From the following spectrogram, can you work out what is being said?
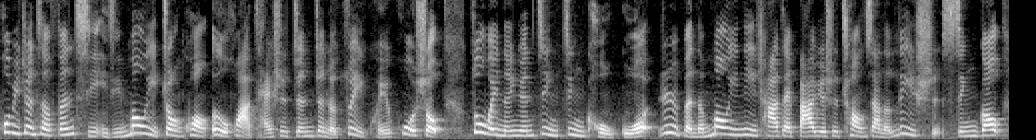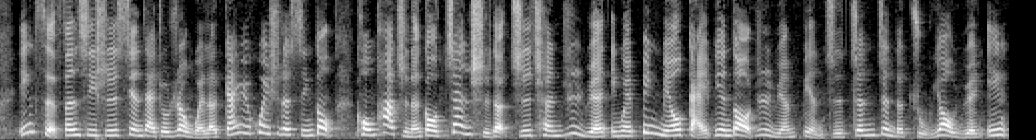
货币政策分歧以及贸易状况恶化才是真正的罪魁祸首。作为能源进进口国，日本的贸易逆差在八月是创下了历史新高。因此，分析师现在就认为了干预汇市的行动恐怕只能够暂时的支撑日元，因为并没有改变到日元贬值真正的主要原因。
